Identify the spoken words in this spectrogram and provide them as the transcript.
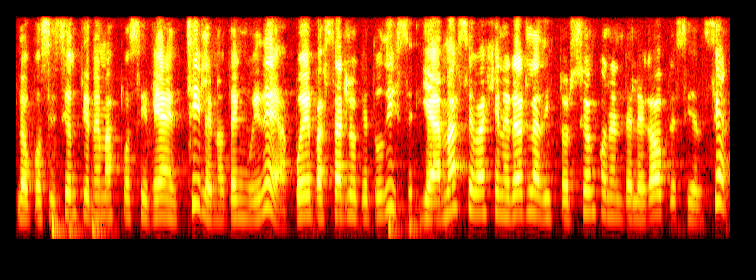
la oposición tiene más posibilidad en Chile, no tengo idea, puede pasar lo que tú dices, y además se va a generar la distorsión con el delegado presidencial.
